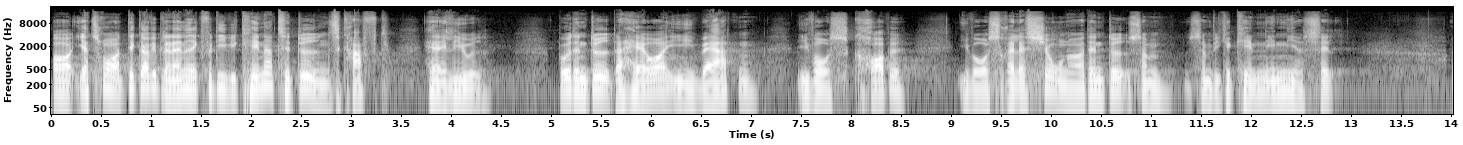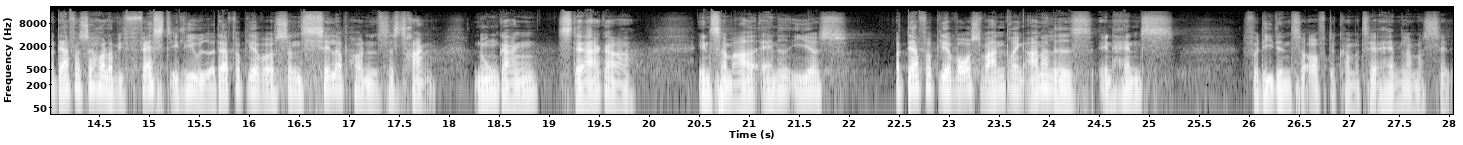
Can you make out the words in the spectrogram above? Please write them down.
Og jeg tror, det gør vi blandt andet ikke, fordi vi kender til dødens kraft her i livet. Både den død, der haver i verden, i vores kroppe, i vores relationer, og den død, som, som vi kan kende inde i os selv. Og derfor så holder vi fast i livet, og derfor bliver vores sådan selvopholdelsestrang nogle gange stærkere end så meget andet i os. Og derfor bliver vores vandring anderledes end hans, fordi den så ofte kommer til at handle om os selv.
